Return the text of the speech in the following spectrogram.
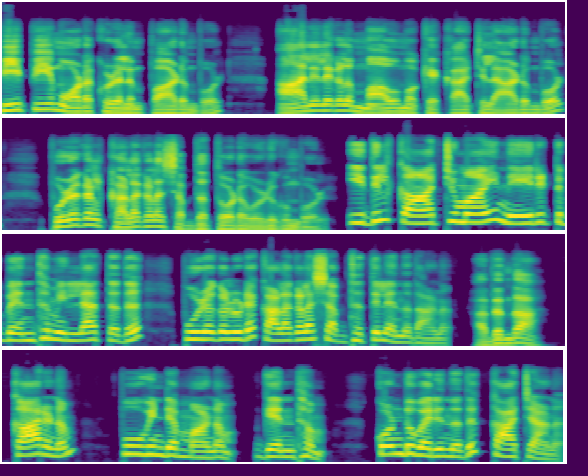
പീപ്പിയും ഓടക്കുഴലും പാടുമ്പോൾ ആലിലകളും മാവുമൊക്കെ കാറ്റിലാടുമ്പോൾ പുഴകൾ കളകള ശബ്ദത്തോടെ ഒഴുകുമ്പോൾ. ഇതിൽ കാറ്റുമായി നേരിട്ട് ബന്ധമില്ലാത്തത് പുഴകളുടെ കളകള ശബ്ദത്തിൽ എന്നതാണ്. അതെന്താ? കാരണം പൂവിന്റെ മണം ഗന്ധം കൊണ്ടുവരുന്നത് കാറ്റാണ്.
